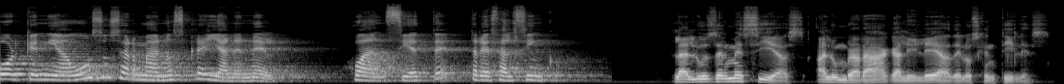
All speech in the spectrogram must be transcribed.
porque ni aun sus hermanos creían en él. Juan 7, 3 al 5. La luz del Mesías alumbrará a Galilea de los gentiles.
